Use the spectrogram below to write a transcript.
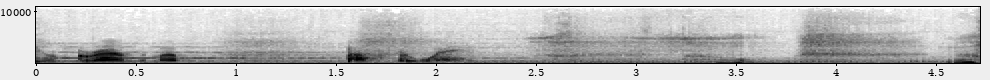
Your grandma passed away. No. No.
